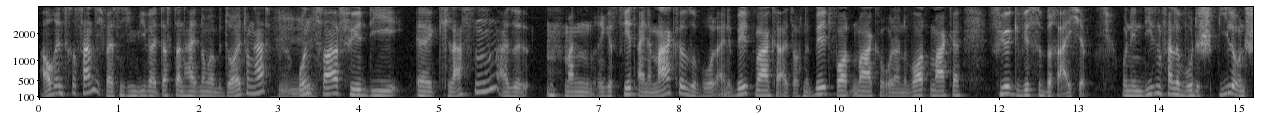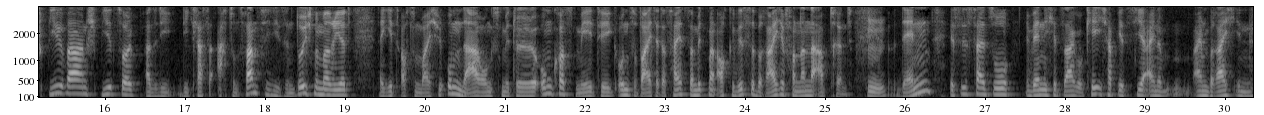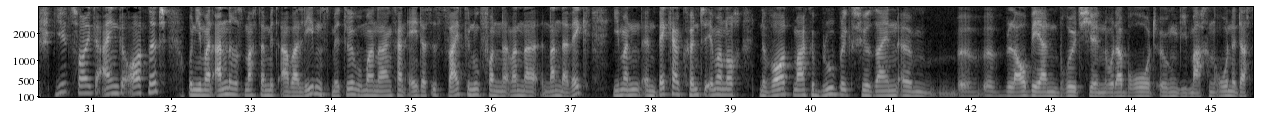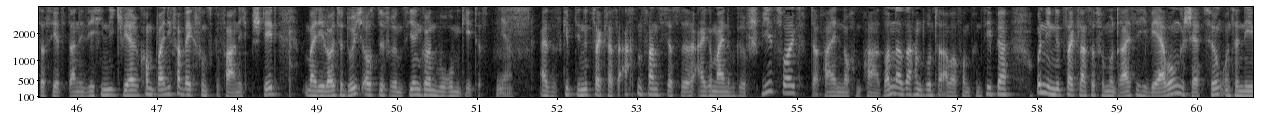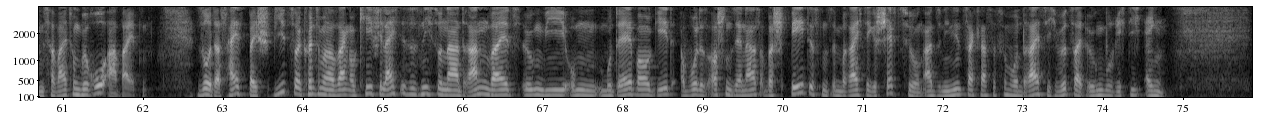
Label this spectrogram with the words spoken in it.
Auch interessant, ich weiß nicht, inwieweit das dann halt nochmal Bedeutung hat. Mhm. Und zwar für die äh, Klassen, also man registriert eine Marke, sowohl eine Bildmarke als auch eine Bildwortmarke oder eine Wortmarke für gewisse Bereiche. Und in diesem Falle wurde Spiele und Spielwaren, Spielzeug, also die, die Klasse 28, die sind durchnummeriert. Da geht es auch zum Beispiel um Nahrungsmittel, um Kosmetik und so weiter. Das heißt, damit man auch gewisse Bereiche voneinander abtrennt. Mhm. Denn es ist halt so, wenn ich jetzt sage, okay, ich habe jetzt hier eine, einen Bereich in Spielzeuge eingeordnet und jemand anderes macht damit aber Lebensmittel, wo man sagen kann, ey, das ist weit genug voneinander weg. Jemand, ein Bäcker könnte immer noch eine Wortmarke Bluebricks für sein ähm, Blaubeerenbrötchen Brötchen oder Brot irgendwie machen, ohne dass das jetzt dann sich in die Quere kommt, weil die Verwechslungsgefahr nicht besteht, weil die Leute durchaus differenzieren können, worum geht es. Ja. Also es gibt die Nizza Klasse 28, das ist der allgemeine Begriff Spielzeug, da fallen noch ein paar Sondersachen drunter, aber vom Prinzip her, und die Nizza Klasse 35 Werbung, Geschäftsführung, Unternehmensverwaltung, Büroarbeiten. So, das heißt, bei Spielzeug könnte man auch sagen, okay, vielleicht ist es nicht so nah dran, weil es irgendwie um Modellbau geht, obwohl das auch schon sehr nah ist, aber spätestens im Bereich der Geschäftsführung, also die Nizza Klasse 35, wird es halt irgendwo richtig eng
